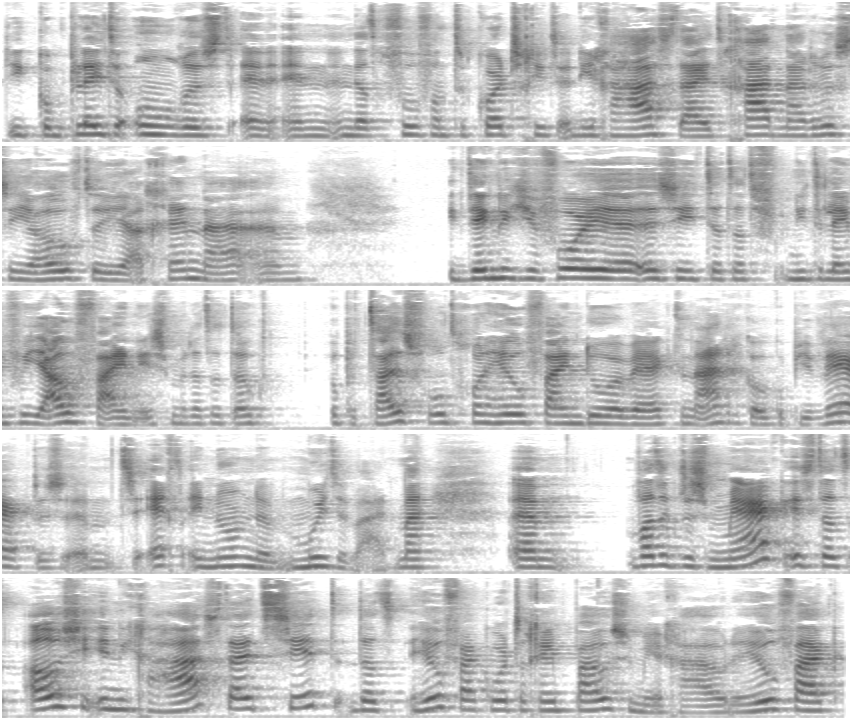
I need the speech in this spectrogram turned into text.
die complete onrust en, en, en dat gevoel van tekortschiet en die gehaastheid gaat naar rust in je hoofd en je agenda. Um, ik denk dat je voor je ziet dat dat niet alleen voor jou fijn is, maar dat het ook op het thuisfront gewoon heel fijn doorwerkt en eigenlijk ook op je werk. Dus um, het is echt enorm de moeite waard. Maar um, wat ik dus merk is dat als je in die gehaastheid zit, dat heel vaak wordt er geen pauze meer gehouden. Heel vaak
